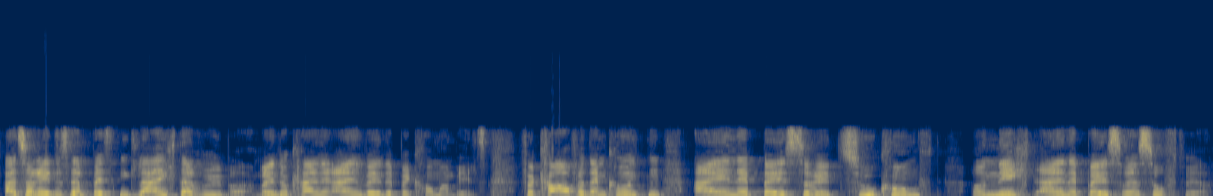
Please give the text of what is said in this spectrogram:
Also redest du am besten gleich darüber, wenn du keine Einwände bekommen willst. Verkaufe deinem Kunden eine bessere Zukunft und nicht eine bessere Software.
